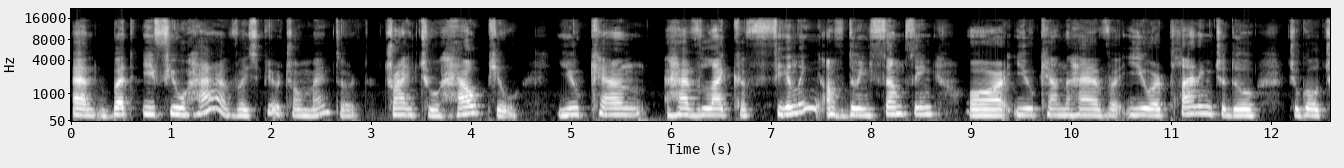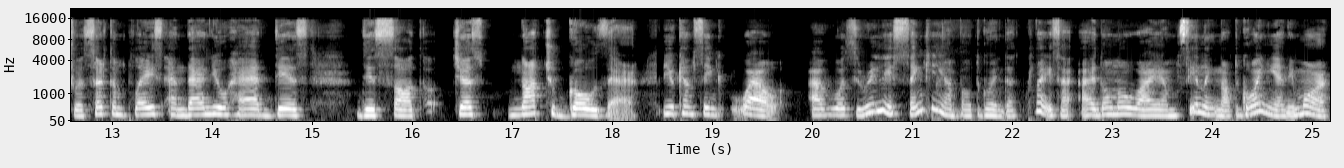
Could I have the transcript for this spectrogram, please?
And but if you have a spiritual mentor trying to help you, you can have like a feeling of doing something or you can have you are planning to do to go to a certain place and then you had this this thought just not to go there you can think well i was really thinking about going that place. I, I don't know why i'm feeling not going anymore.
